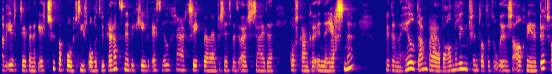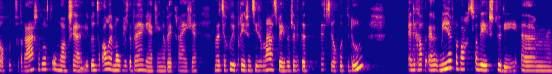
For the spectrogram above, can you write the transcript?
Maar eerlijk gezegd ben ik echt super positief over het Ducatinib. Ik geef het echt heel graag, zeker bij mijn patiënten met uitgezaaide borstkanker in de hersenen vind ik een heel dankbare behandeling. Ik vind dat het in zijn algemeen best wel goed verdragen wordt. Ondanks, ja, je kunt allerlei mogelijke bijwerkingen bij krijgen. Met de goede preventieve maatregelen vind ik het best heel goed te doen. En ik had eigenlijk meer verwacht van deze studie. Um,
